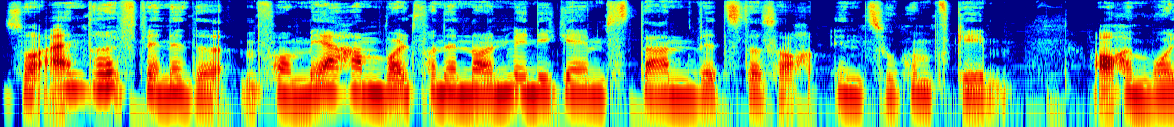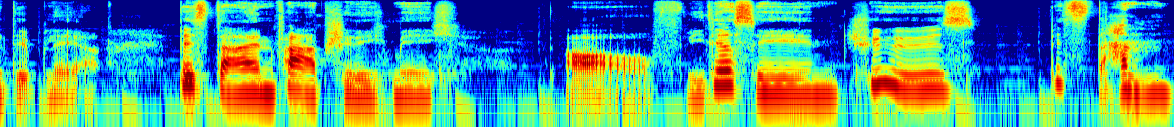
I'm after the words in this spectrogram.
so eintrifft, wenn ihr davon mehr haben wollt von den neuen Minigames, dann wird es das auch in Zukunft geben. Auch im Multiplayer. Bis dahin verabschiede ich mich. Auf Wiedersehen. Tschüss. Bis dann.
